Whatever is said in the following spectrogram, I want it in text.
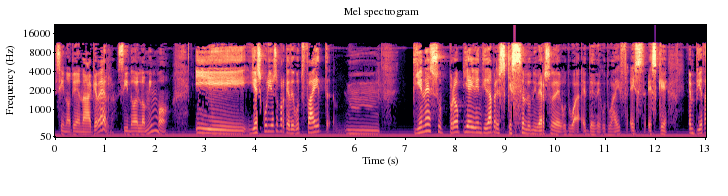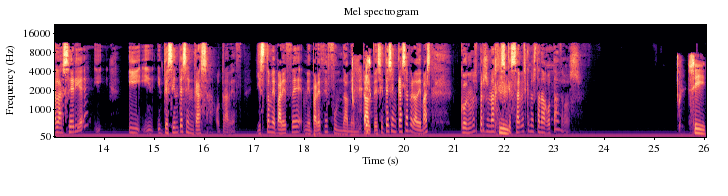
si no tiene nada que ver? Si no es lo mismo. Y, y es curioso porque The Good Fight mm, tiene su propia identidad, pero es que es el universo de The Good Wife. Es, es que empieza la serie y, y- y- y te sientes en casa otra vez. Y esto me parece, me parece fundamental. Te sientes en casa, pero además con unos personajes Mm. que sabes que no están agotados. Sí,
